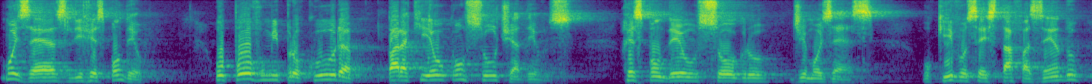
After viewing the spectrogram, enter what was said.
Moisés lhe respondeu: O povo me procura para que eu consulte a Deus. Respondeu o sogro de Moisés: O que você está fazendo?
